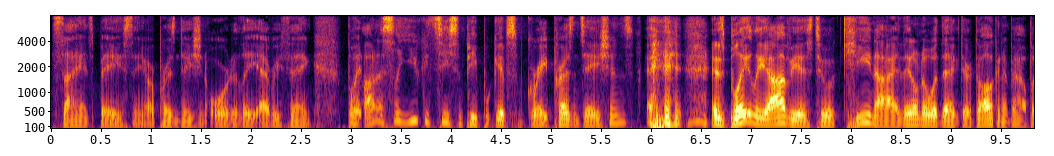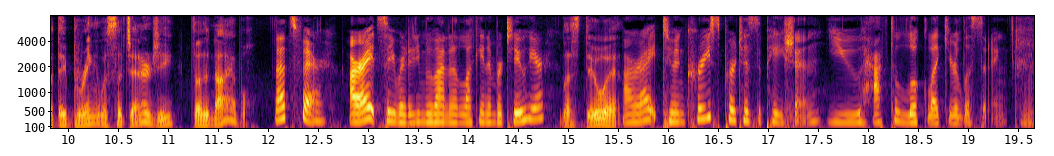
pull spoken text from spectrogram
science based and our presentation orderly, everything. But honestly, you can see some people give some great presentations. it's blatantly obvious to a keen eye. They don't know what the heck they're talking about, but they bring it with such energy. It's undeniable. That's fair. All right, so you ready to move on to lucky number two here? Let's do it. All right, to increase participation, you have to look like you're listening. Hmm.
